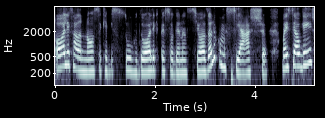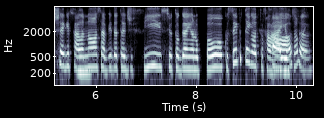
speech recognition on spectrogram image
olha e fala, nossa, que absurdo, olha que pessoa gananciosa, olha como se acha. Mas se alguém chega e fala, nossa, a vida tá difícil, tô ganhando pouco, sempre tem outro que fala, ai, eu também.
